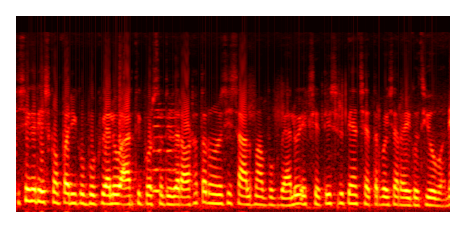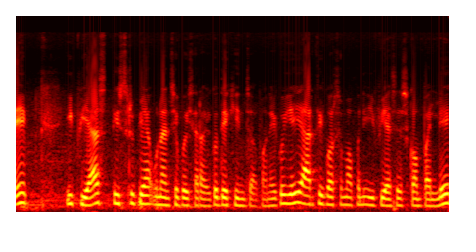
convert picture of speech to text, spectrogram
त्यसै गरी यस कम्पनीको बुक भ्यालु आर्थिक वर्ष दुई हजार अठहत्तर उनासी सालमा बुक भ्यालु एक सय तिस रुपियाँ छिहत्तर पैसा रहेको थियो भने इपिएस तिस रुपियाँ उनान्से पैसा रहेको देखिन्छ भनेको यही आर्थिक वर्षमा पनि इपिएस यस कम्पनीले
